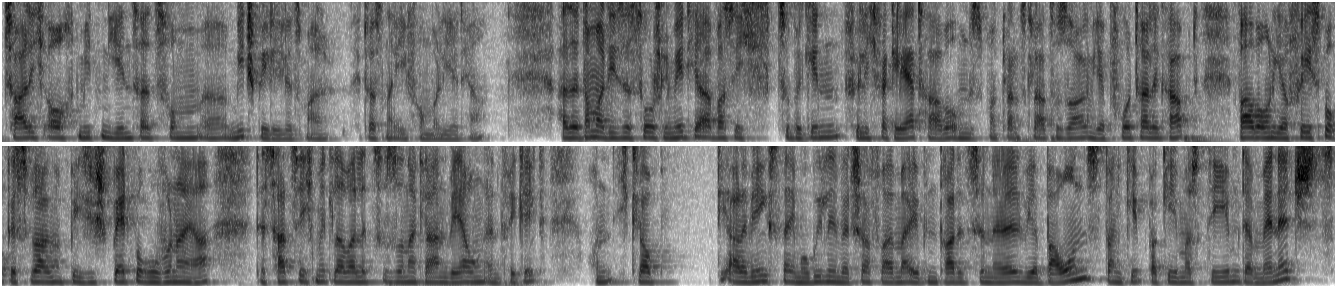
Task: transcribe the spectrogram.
zahle ich auch Mieten jenseits vom äh, Mietspiegel, jetzt mal etwas naiv formuliert, ja. Also nochmal dieses Social Media, was ich zu Beginn völlig verklärt habe, um das mal ganz klar zu sagen. Ich habe Vorteile gehabt, war aber auch nicht auf Facebook, das war ein bisschen Spätberufener, ja. Das hat sich mittlerweile zu so einer klaren Währung entwickelt. Und ich glaube, die allerwenigsten Immobilienwirtschaft, weil man eben traditionell, wir bauen es, dann geben wir es dem, der managt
